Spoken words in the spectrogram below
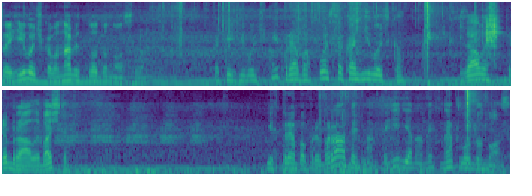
Це гілочка, вона відплодоносила. Такі гілочки треба. Ось така гілочка. Взяли, прибрали, бачите? Їх треба прибирати, актинідія на них не плодоносить.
